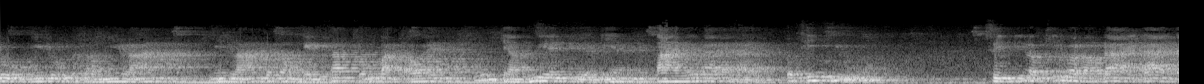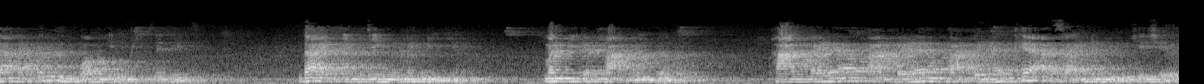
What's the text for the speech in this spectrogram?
ลูก มีลูกก็ต้องมีหลาน มีหลานก็ต้องเก็บทรัพย์สมบัติเอาไว้ทุกอย่างเวียนอยู่อย่างนี้ตายแล้วได้อะไรก็ทิ้งอยู่ สิ่งที่เราคิดว่าเราได้ได้ได้ก็คือความเห็นผิดนั่นเองได้จริงๆมันไม่มี มันมีแต่ผ่านมือผ่านไปแล้วผ่านไปแล้วผ่านไปแล้วแค่อาศัยมันอยู่เฉย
